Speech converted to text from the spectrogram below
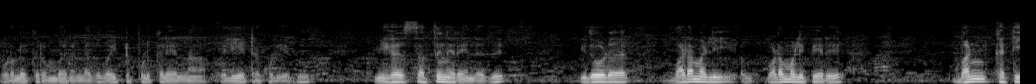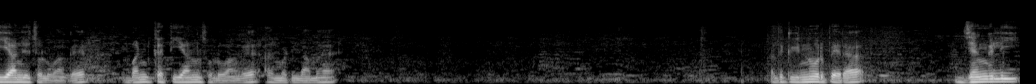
உடலுக்கு ரொம்ப நல்லது. வயிற்று புழுக்களை எல்லாம் வெளியேற்றக்கூடியது. மிக சத்து நிறைந்தது. இதோட வடமொழி வடமொழி பேர் பன் கத்தியான்னு சொல்லுவாங்க. பன் கத்தியான்னு சொல்லுவாங்க. அது மட்டும் இல்லாமல் அதுக்கு இன்னொரு பேராக ஜங்கிலி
